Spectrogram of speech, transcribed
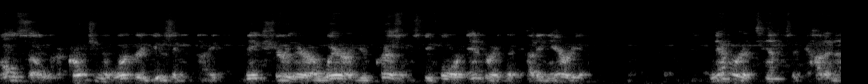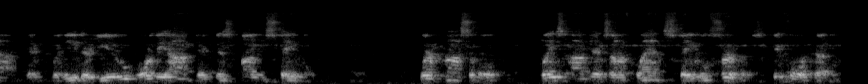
Also, when approaching a worker using a knife, make sure they're aware of your presence before entering the cutting area. Never attempt to cut an object when either you or the object is unstable. Where possible, place objects on a flat, stable surface before cutting.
